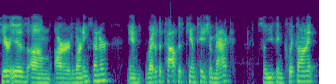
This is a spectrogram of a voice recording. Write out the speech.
Here is um, our Learning Center, and right at the top is Camtasia Mac. So you can click on it,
